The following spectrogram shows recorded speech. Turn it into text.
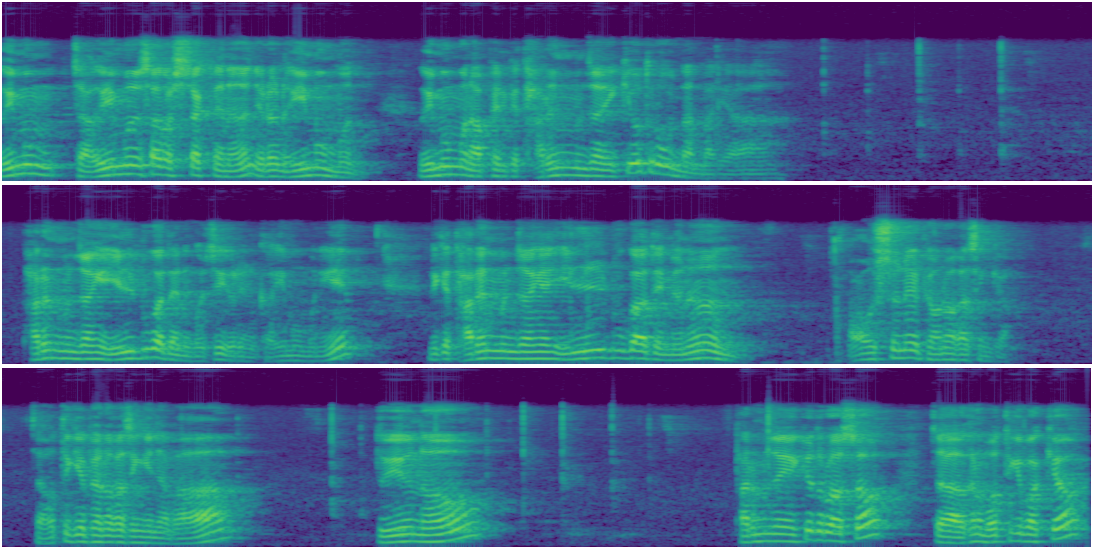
의문, 자, 의문사로 시작되는 이런 의문문, 의문문 앞에 이렇게 다른 문장이 끼어 들어온단 말이야. 다른 문장의 일부가 되는 거지. 그러니까 의문문이. 이렇게 다른 문장의 일부가 되면은 어순의 변화가 생겨. 자, 어떻게 변화가 생기냐 봐. Do you know? 다른 문장에 끼어 들어왔어? 자, 그럼 어떻게 바뀌어?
